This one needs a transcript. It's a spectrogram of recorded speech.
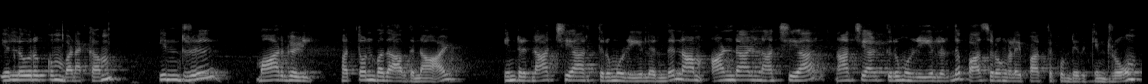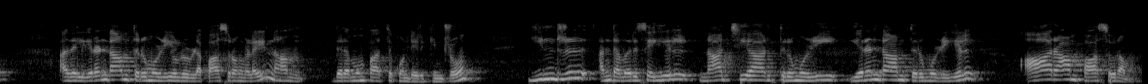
எல்லோருக்கும் வணக்கம். இன்று மார்கழி பத்தொன்பதாவது நாள். இன்று நாச்சியார் திருமொழியிலிருந்து நாம் ஆண்டாள் நாச்சியார் நாச்சியார் திருமொழியிலிருந்து பாசுரங்களை பார்த்து கொண்டிருக்கின்றோம். அதில் இரண்டாம் திருமொழியில் உள்ள பாசுரங்களை நாம் தினமும் பார்த்து கொண்டிருக்கின்றோம். இன்று அந்த வரிசையில் நாச்சியார் திருமொழி இரண்டாம் திருமொழியில் ஆறாம் பாசுரம்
